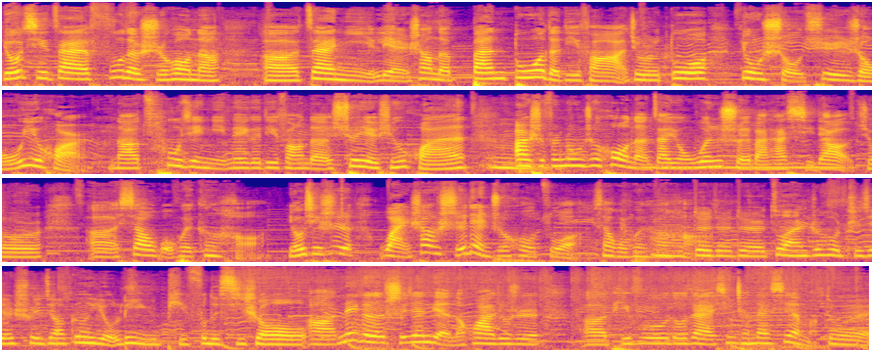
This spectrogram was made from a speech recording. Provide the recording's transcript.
尤其在敷的时候呢，呃，在你脸上的斑多的地方啊，就是多用手去揉一会儿，那促进你那个地方的血液循环。嗯二十分钟之后呢，再用温水把它洗掉，就是呃效果会更好。尤其是晚上十点之后做，效果会很好。啊，对对对，做完之后直接睡觉更有利于皮肤的吸收。啊，那个时间点的话，就是呃皮肤都在新陈代谢嘛。对，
